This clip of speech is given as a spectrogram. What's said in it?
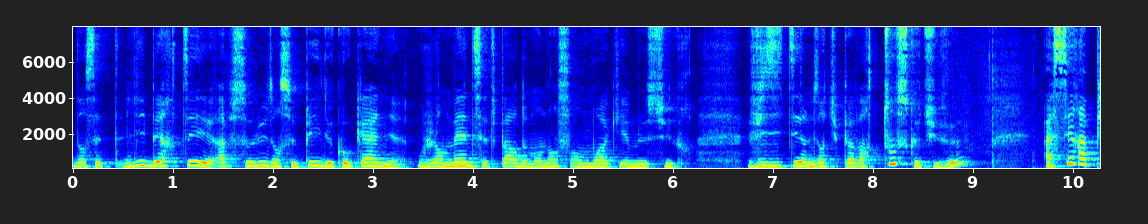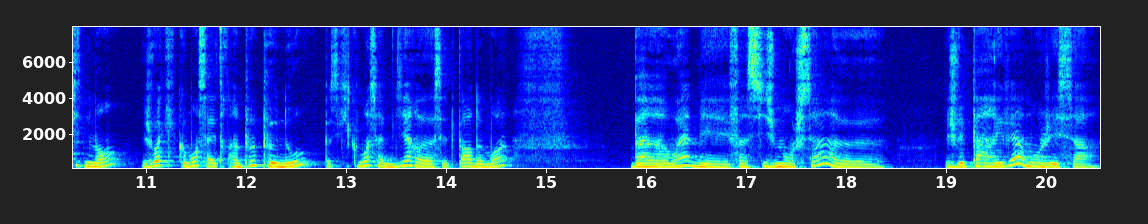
dans cette liberté absolue, dans ce pays de cocagne où j'emmène cette part de mon enfant, moi qui aime le sucre, visiter en disant tu peux avoir tout ce que tu veux, assez rapidement, je vois qu'il commence à être un peu penaud, parce qu'il commence à me dire, euh, cette part de moi, ben ouais, mais enfin si je mange ça, euh, je vais pas arriver à manger ça.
